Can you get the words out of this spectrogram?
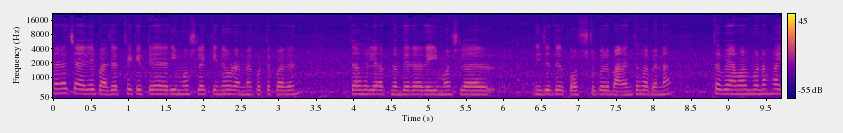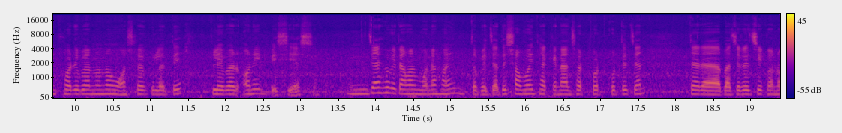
আপনারা চাইলে বাজার থেকে তেহারি মশলা কিনেও রান্না করতে পারেন। তাহলে আপনাদের আর এই মশলার নিজেদের কষ্ট করে বানাতে হবে না। তবে আমার মনে হয় ঘরে বানানো মশলাগুলোতে ফ্লেভার অনেক বেশি আসে। যাই হোক, এটা আমার মনে হয়। তবে যাদের সময় থাকে না ঝটফট করতে চান, তারা বাজারে যে কোনো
